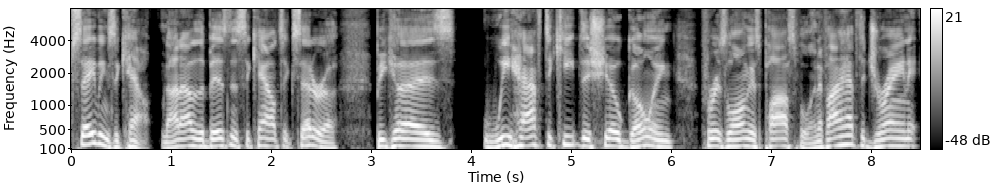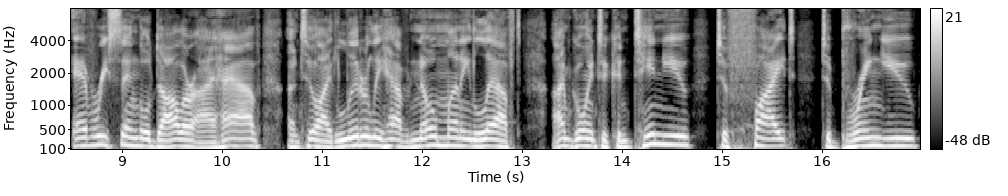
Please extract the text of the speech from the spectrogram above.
savings account, not out of the business accounts, et cetera, because we have to keep this show going for as long as possible. And if I have to drain every single dollar I have until I literally have no money left, I'm going to continue to fight to bring you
